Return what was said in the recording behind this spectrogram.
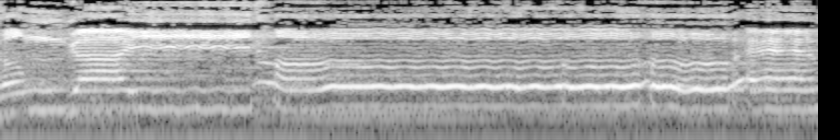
không gai em.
